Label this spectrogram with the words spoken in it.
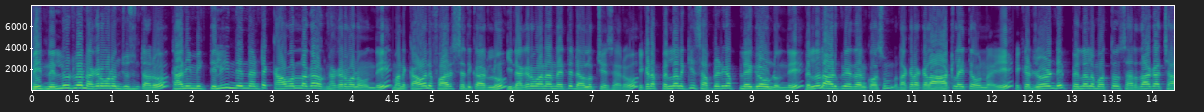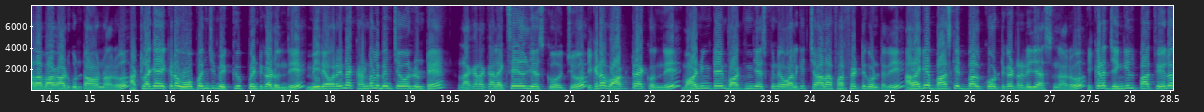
మీరు నెల్లూరులో నగరవనం చూసుంటారు. కానీ మీకు తెలియంది ఏంటంటే కావల్లో కూడా ఒక నగరవనం ఉంది. మన కావలి ఫారెస్ట్ అధికారులు ఈ నగరవనాన్ని అయితే డెవలప్ చేశారు. ఇక్కడ పిల్లలకి సపరేట్గా ప్లే గ్రౌండ్ ఉంది. పిల్లలు ఆడుకునే దానికోసం రకరకాల ఆటలు అయితే ఉన్నాయి. ఇక్కడ చూడండి పిల్లలు మొత్తం సరదాగా చాలా బాగా ఆడుకుంటా ఉన్నారు. అట్లాగే ఇక్కడ ఓపెన్ జిమ్ ఎక్విప్మెంట్ కూడా ఉంది. మీరు ఎవరైనా కండలు పెంచే వాళ్ళు ఉంటే రకరకాల ఎక్సర్సైజ్ చేసుకోవచ్చు. ఇక్కడ వాక్ ట్రాక్ ఉంది. మార్నింగ్ టైం వాకింగ్ చేసుకునే వాళ్ళకి చాలా పర్ఫెక్ట్గా ఉంటది. అలాగే బాస్కెట్ బాల్ కోర్ట్గా రెడీ చేస్తున్నారు. ఇక్కడ జంగిల్ పాత్లో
